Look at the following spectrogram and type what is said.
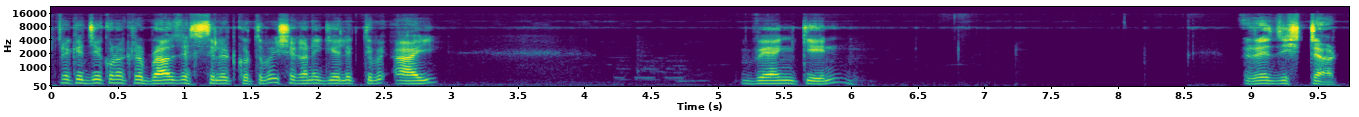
আপনাকে যে কোনো একটা ব্রাউজার সিলেক্ট করতে হবে, সেখানে গিয়ে লিখতে হবে I banking registered,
